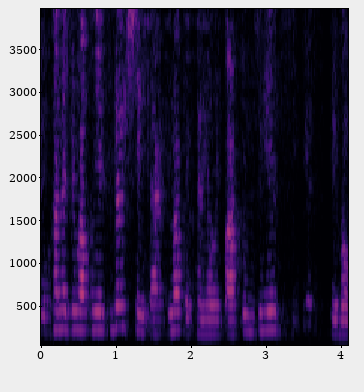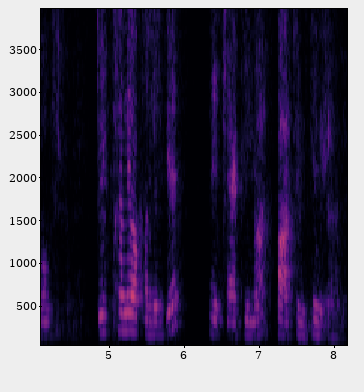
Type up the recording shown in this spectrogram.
ওখানে যে আপনি এসেছিলেন সেই এক মাপ এখানে আমি পাঁচ ইঞ্চি নিয়েছি এবং এখানে আপনাদেরকে একই মাপ পাঁচ ইঞ্চি নিতে হবে।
